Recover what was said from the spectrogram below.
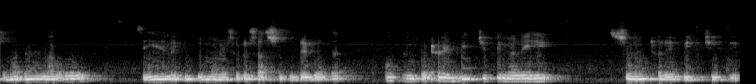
समाधान लाभ से ही कि मनुष्य शाश्वत देवता और विच्युति मान ही स्वयं ठारे विच्युति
